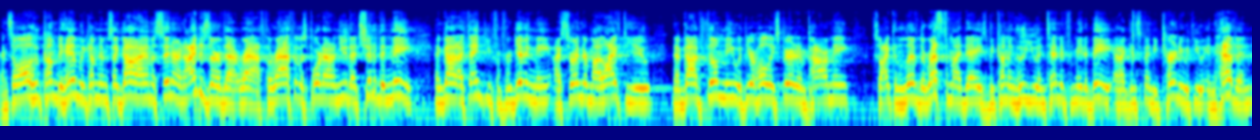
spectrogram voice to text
And so all who come to him, we come to him and say, God, I am a sinner and I deserve that wrath. The wrath that was poured out on you, that should have been me. And God, I thank you for forgiving me. I surrender my life to you. Now, God, fill me with your Holy Spirit and empower me so I can live the rest of my days becoming who you intended for me to be, and I can spend eternity with you in heaven,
